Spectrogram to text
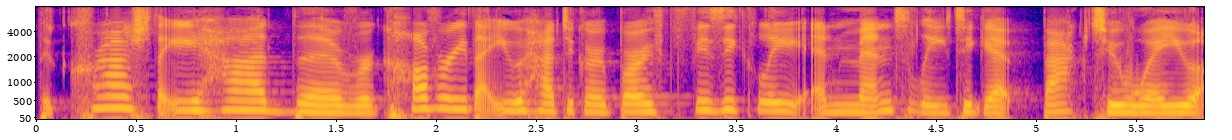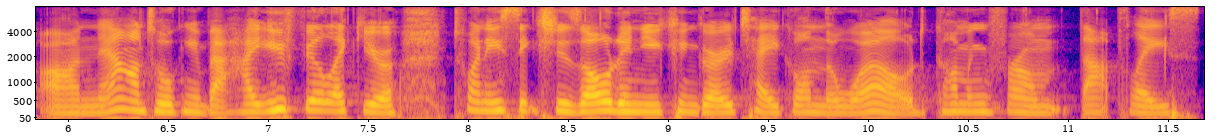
the crash that you had, the recovery that you had to go both physically and mentally to get back to where you are now, talking about how you feel like you're 26 years old and you can go take on the world, coming from that place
